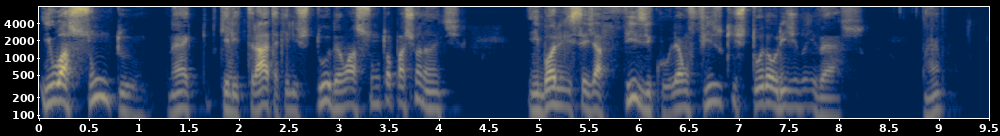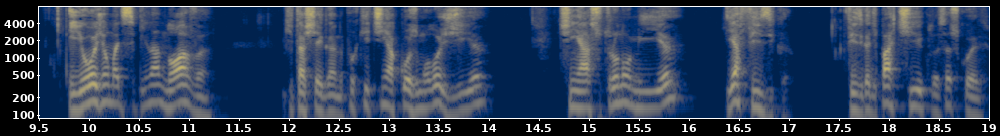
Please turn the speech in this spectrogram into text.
E o assunto, né, que ele trata, que ele estuda, é um assunto apaixonante. Embora ele seja físico, ele é um físico que estuda a origem do universo. né? E hoje é uma disciplina nova que está chegando, porque tinha a cosmologia, tinha a astronomia e a física. Física de partículas, essas coisas.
